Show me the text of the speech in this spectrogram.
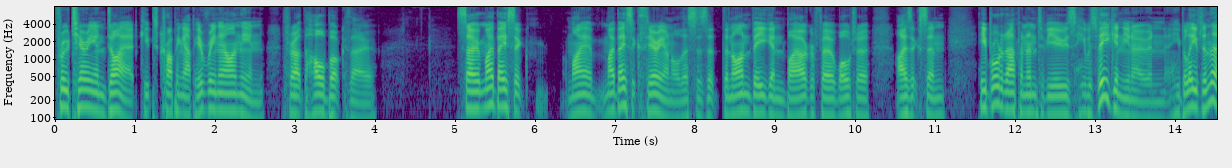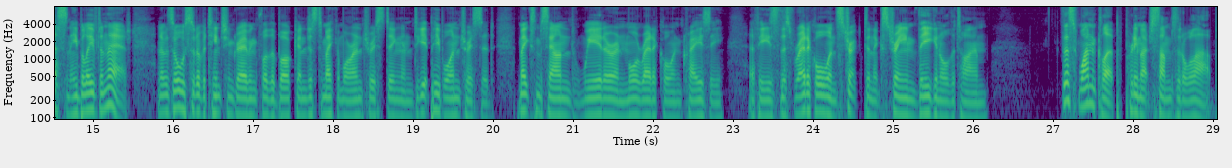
fruitarian diet keeps cropping up every now and then throughout the whole book, though. So, my basic my my basic theory on all this is that the non-vegan biographer Walter Isaacson he brought it up in interviews. He was vegan, you know, and he believed in this and he believed in that, and it was all sort of attention grabbing for the book and just to make it more interesting and to get people interested, makes him sound weirder and more radical and crazy if he's this radical and strict and extreme vegan all the time. This one clip pretty much sums it all up.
